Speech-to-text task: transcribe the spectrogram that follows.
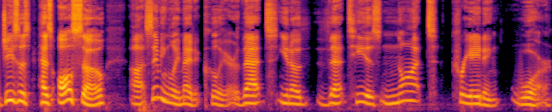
Jesus has also uh, seemingly made it clear that, you know, that he is not creating war.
